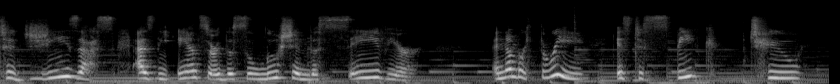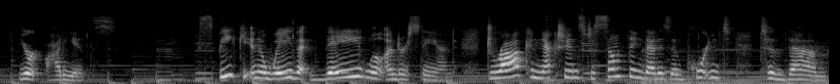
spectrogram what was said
to Jesus as the answer, the solution, the Savior. And number three is to speak to your audience. Speak in a way that they will understand. Draw connections to something that is important to them,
